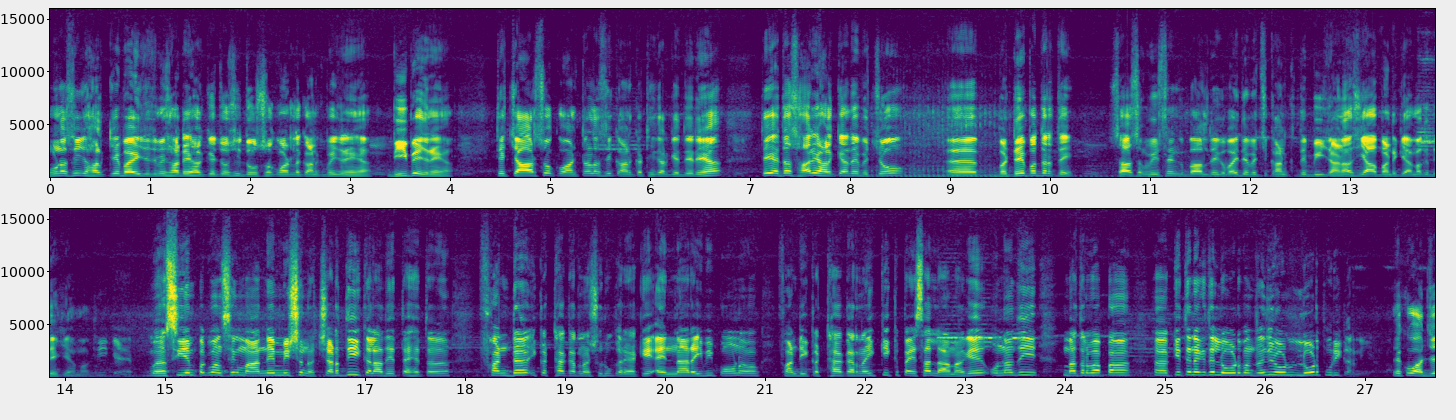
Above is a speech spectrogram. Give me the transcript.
ਹੁਣ ਅਸੀਂ ਹਲਕੇ ਬਾਈ ਜਿਵੇਂ ਸਾਡੇ ਹਲਕੇ 'ਚੋਂ ਅਸੀਂ 200 ਕੁਆਂਟਲ ਕਣਕ ਭੇਜ ਰਹੇ ਹਾਂ ਬੀ ਭੇਜ ਰਹੇ ਹਾਂ। ਤੇ 400 ਕੁਆਂਟਲ ਅਸੀਂ ਕਣਕ ਇਕੱਠੀ ਕਰਕੇ ਦੇ ਰਹੇ ਹਾਂ। ਤੇ ਇਦਾਂ ਸਾਰੇ ਹਲਕਿਆਂ ਦੇ ਵਿੱਚੋਂ ਵੱਡੇ ਪੱਧਰ ਤੇ ਸਾ ਸੁਖਬੀਰ ਸਿੰਘ ਬਾਦਲ ਦੀ ਅਗਵਾਈ ਦੇ ਵਿੱਚ ਕਣਕ ਤੇ ਬੀਜ ਆਣਾ ਅਸੀਂ ਆਪ ਵੰਡ ਕੇ ਆਵਾਂਗੇ ਦੇ ਕੇ ਆਵਾਂਗੇ। ਠੀਕ ਹੈ। ਸੀਐਮ ਭਗਵੰਤ ਸਿੰਘ ਮਾਨ ਨੇ ਮਿਸ਼ਨ ਚੜ੍ਹਦੀ ਕਲਾ ਦੇ ਤਹਿਤ ਫੰਡ ਇਕੱਠਾ ਕਰਨਾ ਸ਼ੁਰੂ ਕਰਿਆ ਕਿ ਐਨਆਰਆਈ ਵੀ ਪਾਉਣ ਫੰਡ ਇਕੱਠਾ ਕਰਨਾ ਇੱਕ ਇੱਕ ਪੈਸਾ ਲਾਵਾਂਗੇ। ਉਹਨਾਂ ਦੀ ਮਤਲਬ ਆਪਾਂ ਕਿਤੇ ਨਾ ਕਿਤੇ ਲੋੜਵੰਦਾਂ ਦੀ ਲੋੜ ਲੋੜ ਪੂਰੀ ਕਰਨੀ ਹੈ ਦੇਖੋ ਅੱਜ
